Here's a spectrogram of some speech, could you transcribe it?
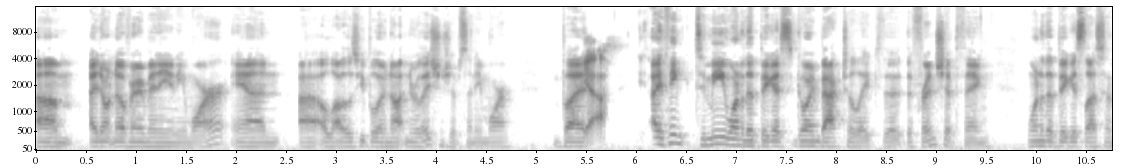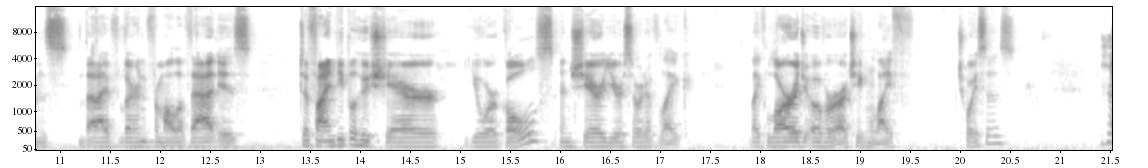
Um, I don't know very many anymore, and uh, a lot of those people are not in relationships anymore. But Yeah. I think to me, one of the biggest, going back to like the, the friendship thing, one of the biggest lessons that I've learned from all of that is to find people who share your goals and share your sort of like, like large overarching life choices. Mm-hmm.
